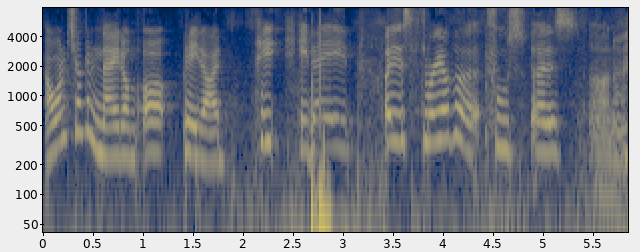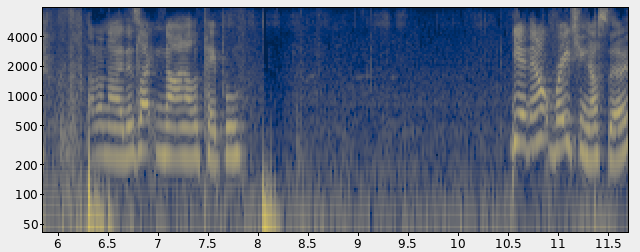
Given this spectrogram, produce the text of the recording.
I want to chuck a nade on. Oh, he died. He he died. Oh, there's three other fools. Uh, there's. Oh no. I don't know. There's like nine other people. Yeah, they're not reaching us though.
